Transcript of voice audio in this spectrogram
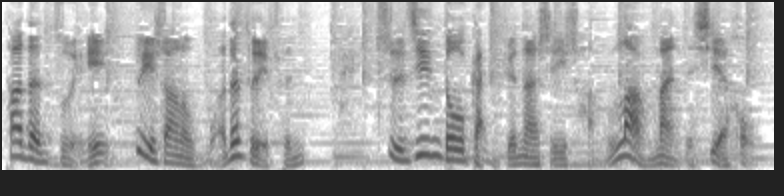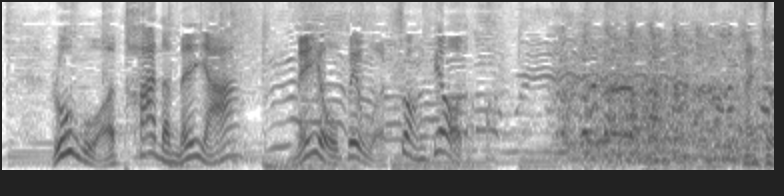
她的嘴对上了我的嘴唇，至今都感觉那是一场浪漫的邂逅。如果她的门牙没有被我撞掉的话，那就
